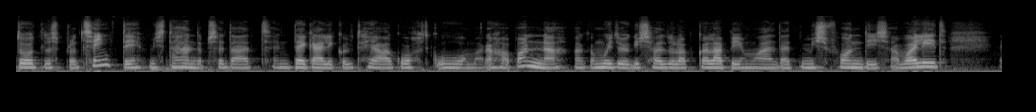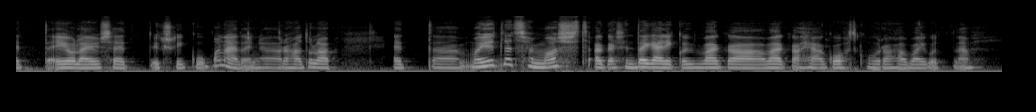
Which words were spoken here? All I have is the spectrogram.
tootlusprotsenti, mis tähendab seda, et see on tegelikult hea koht, kuhu oma raha panna, aga muidugi seal tuleb ka läbi mõelda, et mis fondi sa valid, et ei ole ju see, et ükskõik kuhu paned, on ju, raha tuleb. et ma ei ütle, et see on must, aga see on tegelikult väga-väga hea koht, kuhu raha paigutada Äh,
